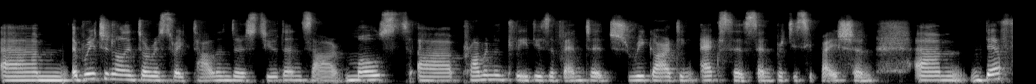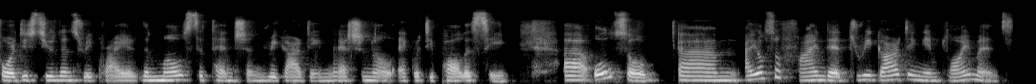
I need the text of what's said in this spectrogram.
Um, Aboriginal and Torres Strait Islander students are most uh, prominently disadvantaged regarding access and participation. Um, therefore, the students require the most attention regarding national equity policy. Uh, also, um, I also find that regarding employment,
